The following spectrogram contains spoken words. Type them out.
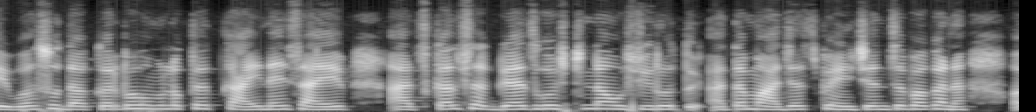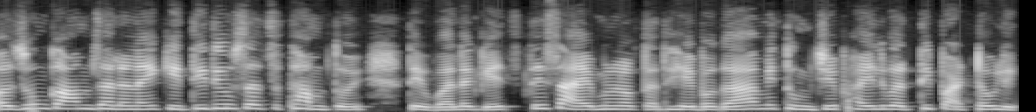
तेव्हा सुधाकर भाऊ म्हणू लागतात काही नाही साहेब आजकाल सगळ्याच गोष्टींना उशीर होतोय. आता माझ्याच पेन्शनचं बघा ना अजून काम झालं नाही किती दिवसाचं थांबतोय? तेव्हा लगेच ते साहेब म्हणू लागतात हे बघा मी तुमची फाईल वरती पाठवली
